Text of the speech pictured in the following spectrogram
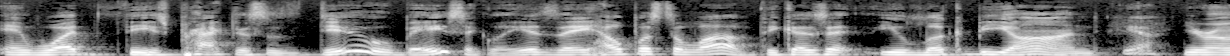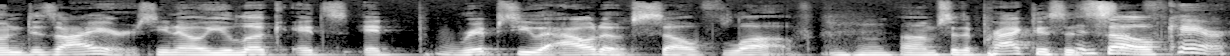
and what these practices do basically is they help us to love because it, you look beyond Yeah. your own desires. You know, you look it's it rips you out of self love. Um, so the practice itself, self-care.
